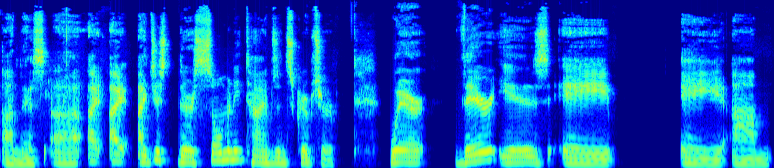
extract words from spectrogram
on this, uh, I, I I just there's so many times in Scripture where there is a a um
